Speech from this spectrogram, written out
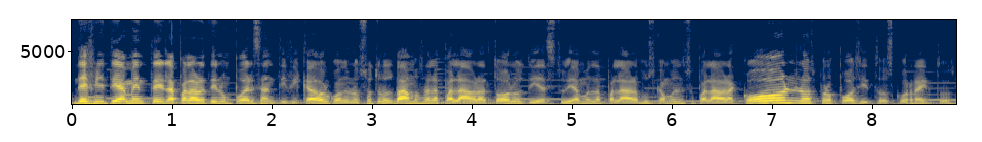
Definitivamente la palabra tiene un poder santificador cuando nosotros vamos a la palabra todos los días, estudiamos la palabra, buscamos en su palabra con los propósitos correctos,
